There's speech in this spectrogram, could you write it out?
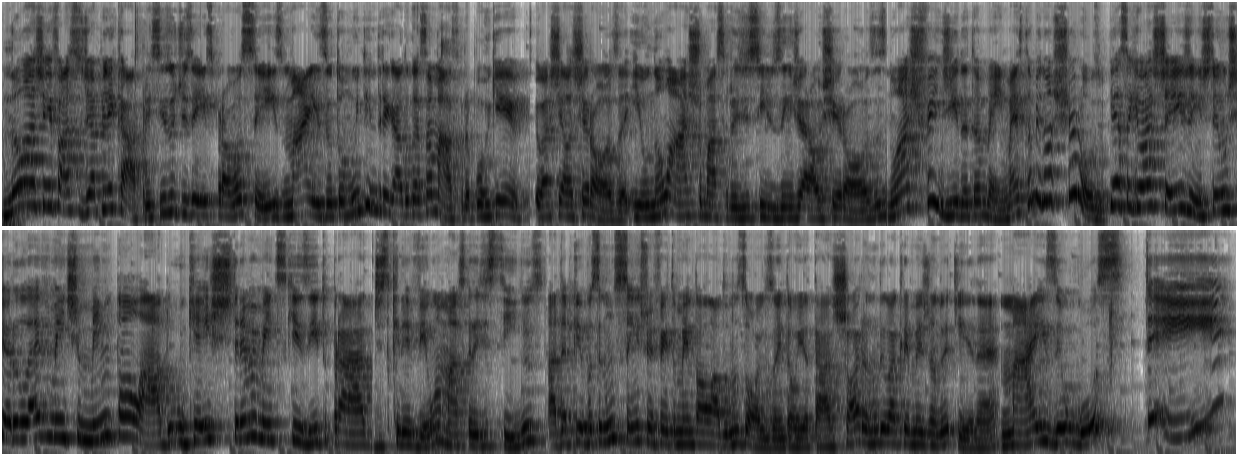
Não achei fácil de aplicar, preciso dizer isso pra vocês, mas eu tô muito intrigado com essa máscara, porque eu achei ela cheirosa. E eu não acho máscaras de cílios em geral cheirosas. Não acho fedida também, mas também não acho cheiroso. E essa aqui eu achei, gente, tem um cheiro levemente mentolado, o que é extremamente esquisito pra descrever uma máscara de cílios. Até porque você não sente o efeito mentolado nos olhos, então eu ia estar tá chorando e lacrimejando aqui, né? Mas eu gostei.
